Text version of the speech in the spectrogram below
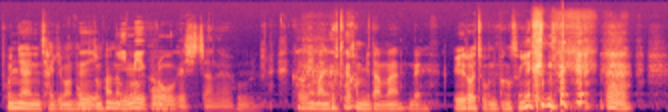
본의 아닌 자기 방송 좀 하는 이미 거고 그러고 계시잖아요. 음. 그러게 많이 부족합니다만 네. 왜 이러지 오늘 방송이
